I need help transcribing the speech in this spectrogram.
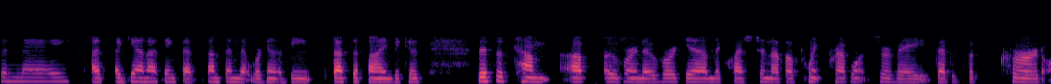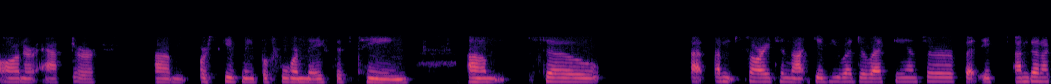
in May? I, again, I think that's something that we're going to be specifying because this has come up over and over again, the question of a point prevalence survey that has occurred on or after um, or excuse me, before May 15. Um, so I, am sorry to not give you a direct answer, but if, I'm going to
